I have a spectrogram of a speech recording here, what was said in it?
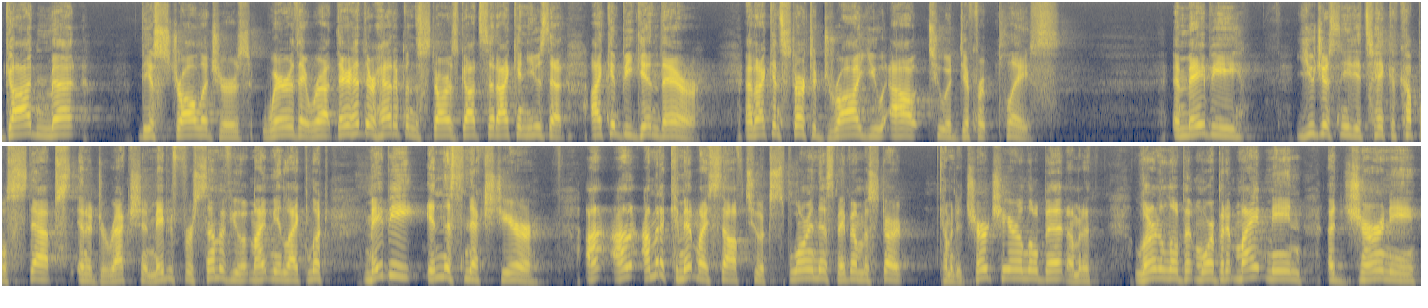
God met the astrologers where they were at. They had their head up in the stars. God said, I can use that. I can begin there, and I can start to draw you out to a different place. And maybe you just need to take a couple steps in a direction. Maybe for some of you, it might mean like, look, maybe in this next year, I, am going to commit myself to exploring this. Maybe I'm going to start coming to church here a little bit. I'm going to learn a little bit more, but it might mean a journey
